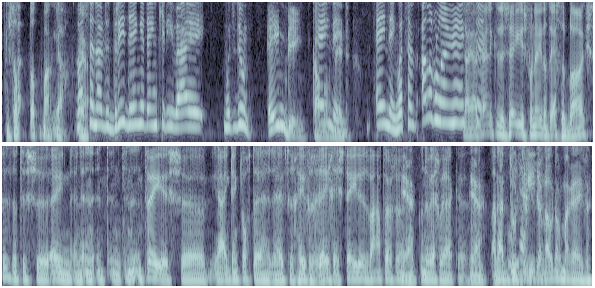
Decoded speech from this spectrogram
Dus dat, dat maakt, ja. Wat zijn nou de drie dingen, denk je, die wij moeten doen? Eén ding kan nog Eén ding. net. Eén ding. Wat zijn het allerbelangrijkste? Nou ja, uiteindelijk de zee is voor Nederland echt het belangrijkste. Dat is eh, één. En, en, en, en, en twee is, eh, ja, ik denk toch, de, de heeft de hevige regen in steden, het water eh, Ja. kunnen wegwerken. Ja. Nou, doe drie dan ook nog maar even.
